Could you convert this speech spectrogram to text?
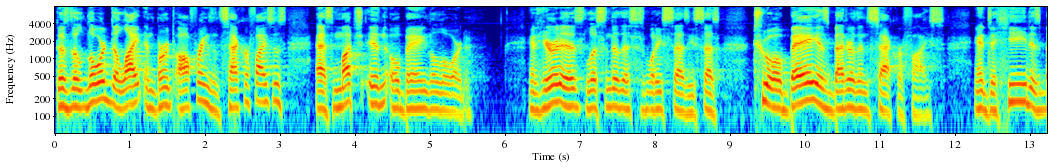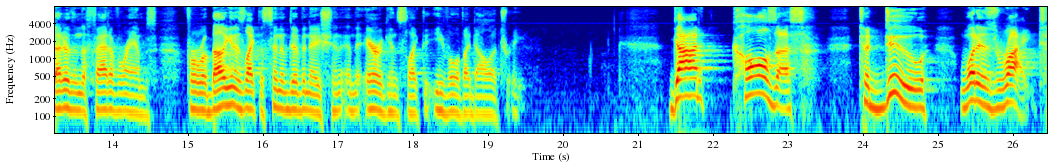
Does the Lord delight in burnt offerings and sacrifices as much in obeying the Lord? And here it is. Listen to this, is what he says. He says, To obey is better than sacrifice, and to heed is better than the fat of rams. For rebellion is like the sin of divination, and the arrogance like the evil of idolatry. God calls us to do what is right.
